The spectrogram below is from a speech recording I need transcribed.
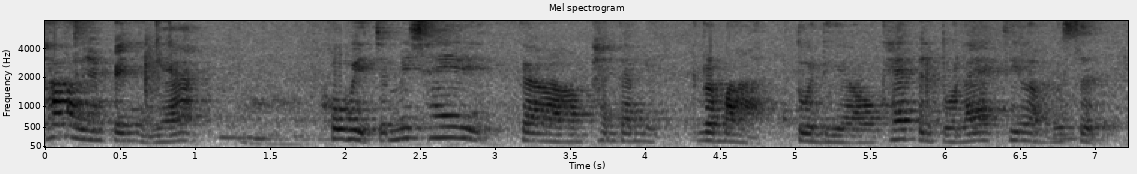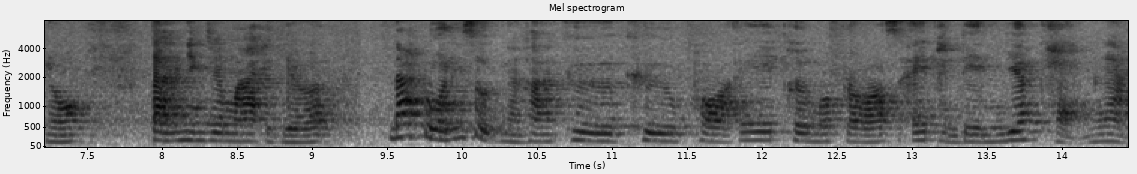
ถ้าเรายังเป็นอย่างเงี้ยโควิดจะไม่ใช่การแพนดมิกระบาดตัวเดียว แค่เป็นตัวแรกที่เรารู้สึกเนาะแต่มันยังจะมาอีกเยอะน่ากลัวที่สุดนะคะคือคือพอไอ้เพอร์มฟรอสไอ้แผ่นดินเยือกแข็งเนี่ย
